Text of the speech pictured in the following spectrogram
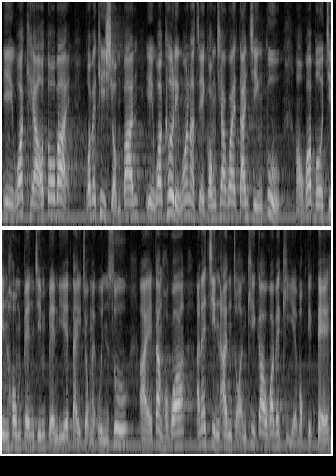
雨，因为我骑奥多麦，我要去上班，因为我可能我若坐公车，我要等真久，吼，我无真方便、真便利的大众的运输，也会当互我安尼真安全去到我要去的目的地，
